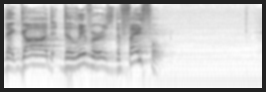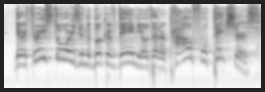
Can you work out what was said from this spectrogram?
that God delivers the faithful. There are three stories in the book of Daniel that are powerful pictures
